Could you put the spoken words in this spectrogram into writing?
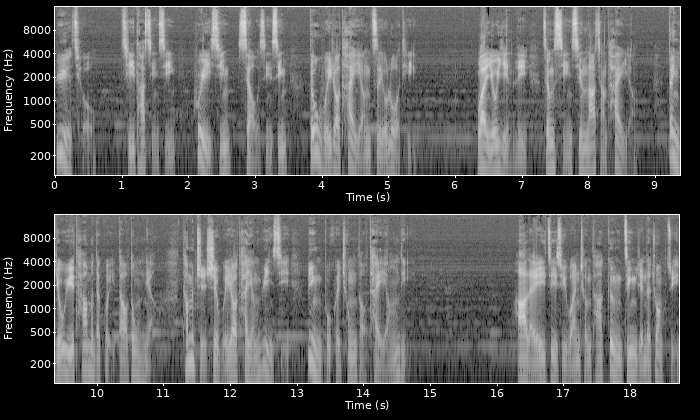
月球、其他行星、彗星、小行星——都围绕太阳自由落体。万有引力将行星拉向太阳，但由于它们的轨道动量，它们只是围绕太阳运行，并不会冲到太阳里。哈雷继续完成他更惊人的壮举，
